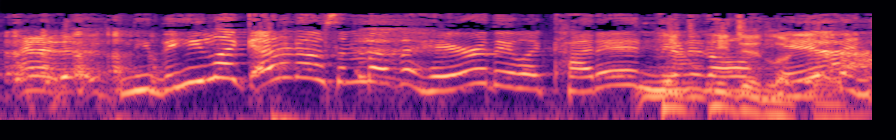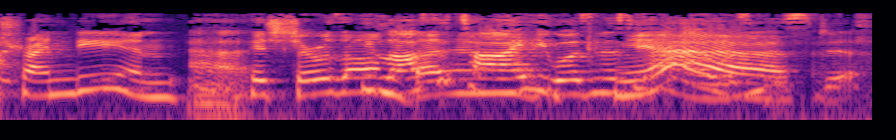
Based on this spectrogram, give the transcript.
And, uh, he, he like I don't know something about the hair. They like cut it and made it He all did look hip good. and trendy, and his shirt was all He lost the unbuttoned. tie. He wasn't as Yeah. yeah. wasn't as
